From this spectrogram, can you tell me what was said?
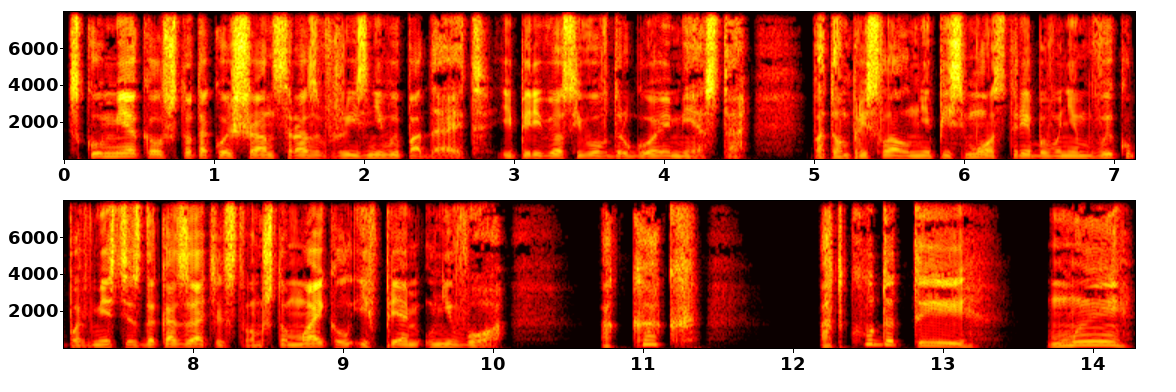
Скумекал, что такой шанс раз в жизни выпадает, и перевез его в другое место. Потом прислал мне письмо с требованием выкупа вместе с доказательством, что Майкл и впрямь у него. «А как? Откуда ты? Мы?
